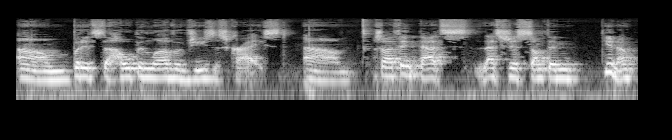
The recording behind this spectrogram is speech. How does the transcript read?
um, but it's the hope and love of Jesus Christ. Um, so I think that's that's just something you know.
